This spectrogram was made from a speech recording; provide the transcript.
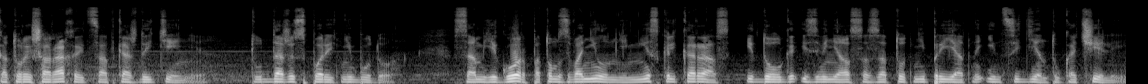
который шарахается от каждой тени. Тут даже спорить не буду. Сам Егор потом звонил мне несколько раз и долго извинялся за тот неприятный инцидент у качелей.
